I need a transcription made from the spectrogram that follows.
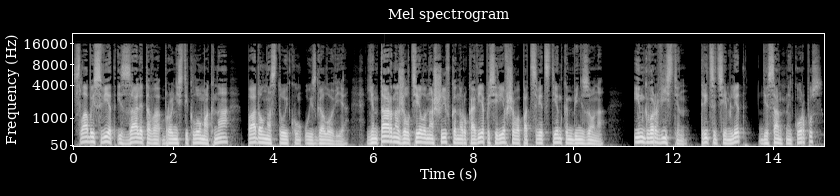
Слабый свет из залитого бронестеклом окна падал на стойку у изголовья. Янтарно желтела нашивка на рукаве посеревшего под цвет стен комбинезона. Ингвар Вистин, 37 лет, десантный корпус,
